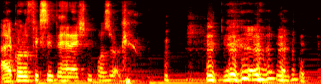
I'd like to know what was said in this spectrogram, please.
Aí quando eu fico sem internet não posso jogar.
